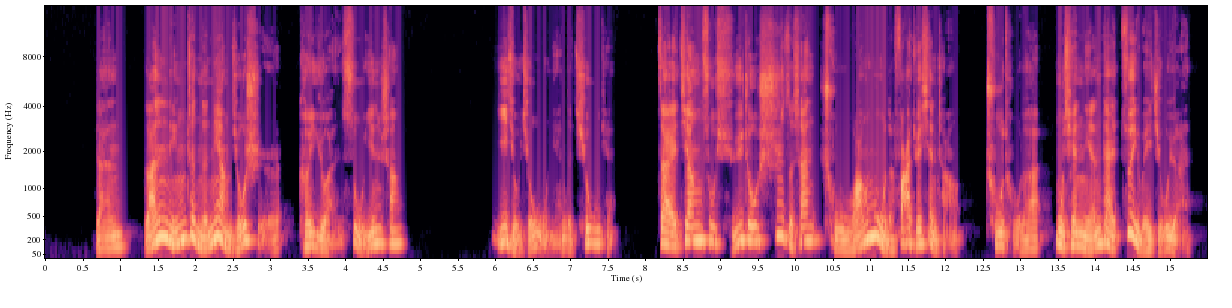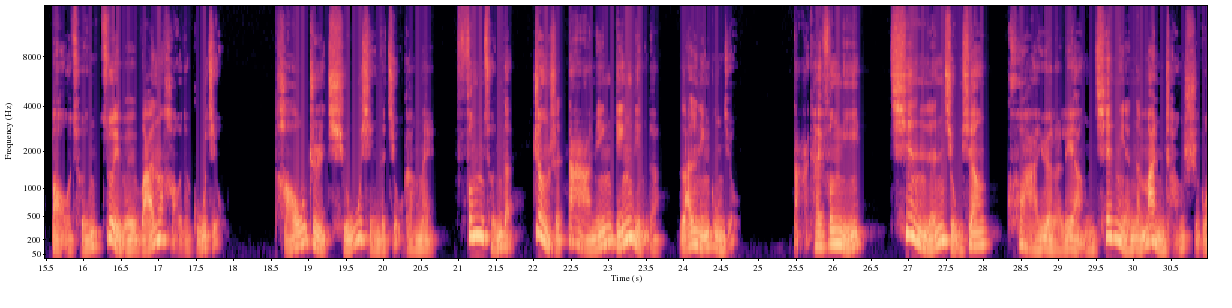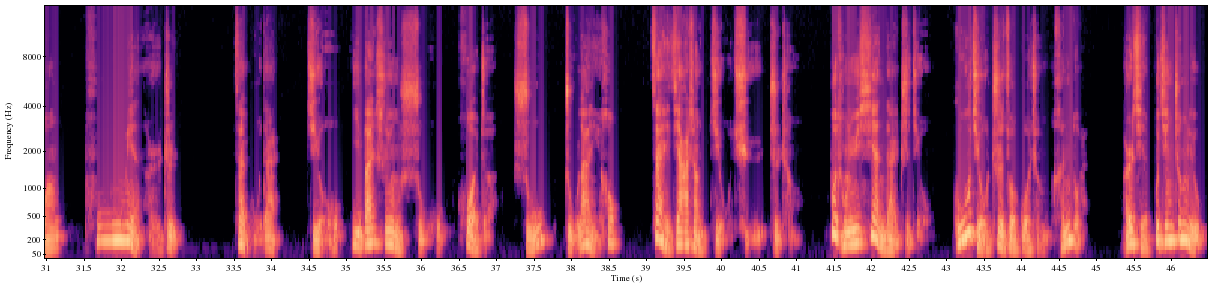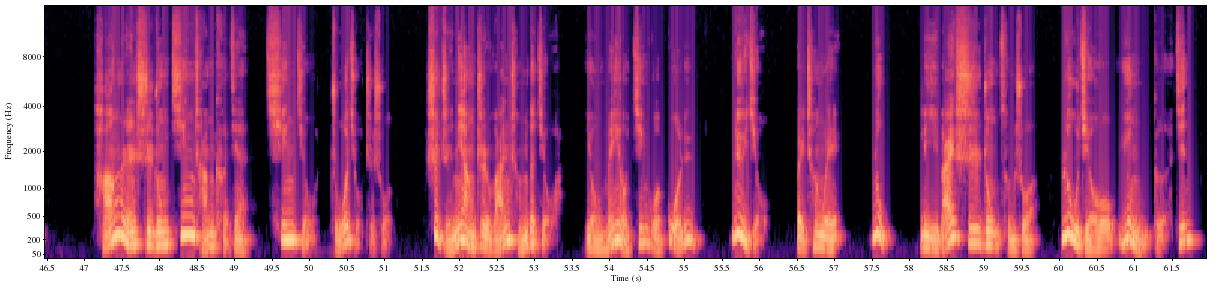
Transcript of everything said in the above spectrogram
然兰陵镇的酿酒史可远溯殷商。一九九五年的秋天。在江苏徐州狮子山楚王墓的发掘现场，出土了目前年代最为久远、保存最为完好的古酒。陶制球形的酒缸内封存的正是大名鼎鼎的兰陵贡酒。打开封泥，沁人酒香跨越了两千年的漫长时光，扑面而至。在古代，酒一般是用黍或者熟。煮烂以后，再加上酒曲制成。不同于现代制酒，古酒制作过程很短，而且不经蒸馏。唐人诗中经常可见清酒浊酒之说，是指酿制完成的酒啊有没有经过过滤。滤酒被称为露。李白诗中曾说：“露酒用葛巾。”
